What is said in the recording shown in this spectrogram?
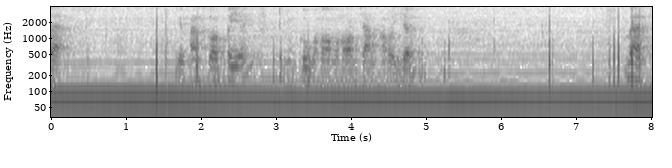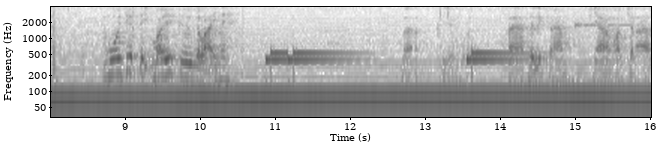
បាទយើងបានស្គាល់ពីរហើយខ្ញុំគូក្រហមក្រហមចាំឲ្យអញ្ចឹងបាទមួយទៀតទី3គឺកន្លែងនេះបាទខ្ញុំសារ Telegram ផ្ញើមកច្រើន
